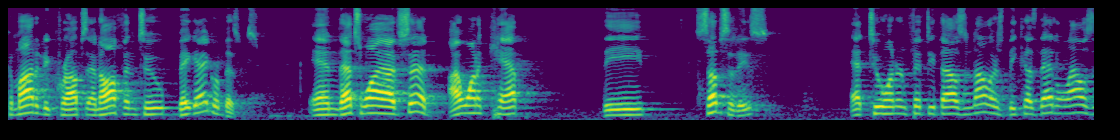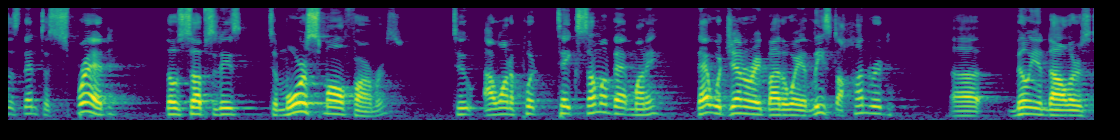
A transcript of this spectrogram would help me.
commodity crops and often to big agribusiness. And that's why I've said I want to cap the subsidies at $250,000 because that allows us then to spread those subsidies to more small farmers. To I want to put take some of that money that would generate, by the way, at least 100 uh, million dollars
